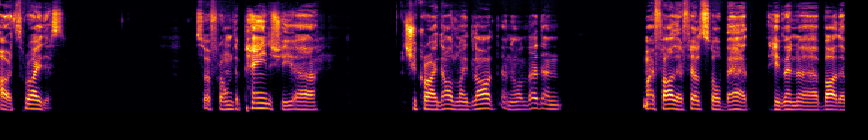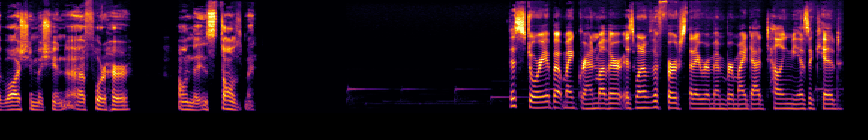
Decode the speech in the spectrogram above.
arthritis. So from the pain, she uh, she cried all night long and all that. And my father felt so bad. He went uh, bought a washing machine uh, for her on the installment. This story about my grandmother is one of the first that I remember my dad telling me as a kid.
